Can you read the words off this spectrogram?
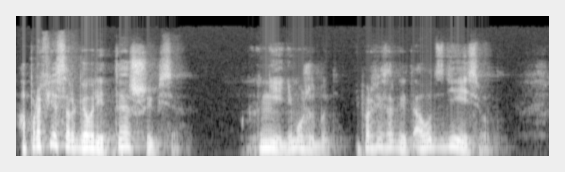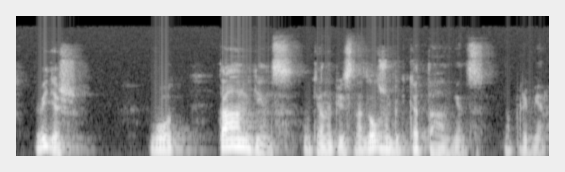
А профессор говорит, ты ошибся. Не, не может быть. И профессор говорит, а вот здесь вот, видишь, вот, тангенс, у тебя написано, должен быть котангенс, например.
